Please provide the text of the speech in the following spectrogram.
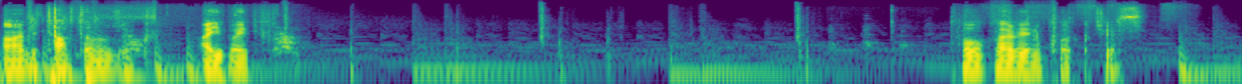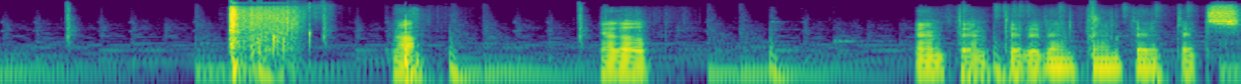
Ama bir tahtamız yok. Ayıp ayıp. Tavuklar beni korkutuyor. Al. Ya da al. Tın tın tırırın tın tırı tıt.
